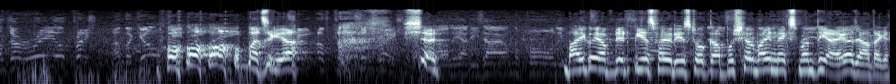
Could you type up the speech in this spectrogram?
under real pressure. Oh, भाई कोई update P S five restore का पुष्कर भाई नेक्स्ट मंथ ही आएगा जहाँ तक है।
